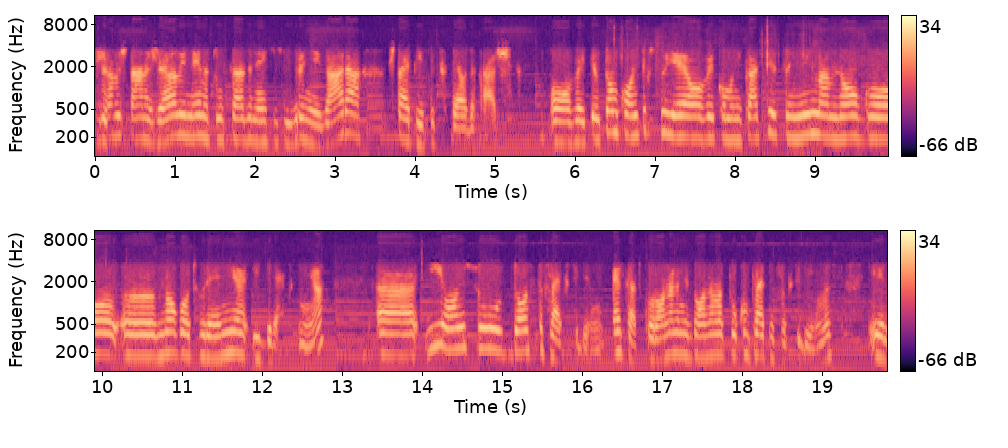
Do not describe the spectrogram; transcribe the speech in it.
želi šta ne želi, nema tu sada nekih igranja igara, šta je pisac hteo da kaže. Ove, te u tom kontekstu je ove, komunikacija sa njima mnogo, e, mnogo otvorenija i direktnija. E, I oni su dosta fleksibilni. E sad, korona nam je donala tu kompletnu fleksibilnost i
